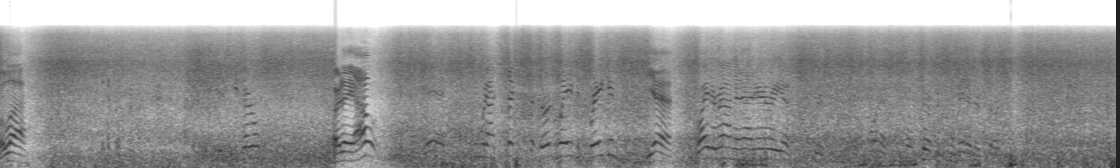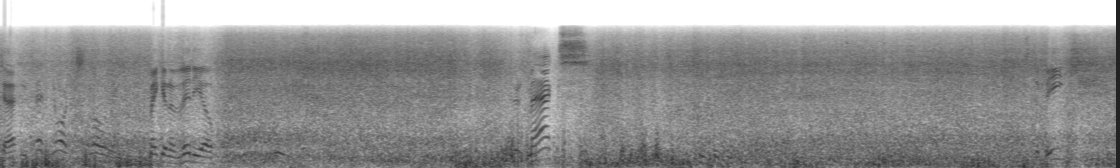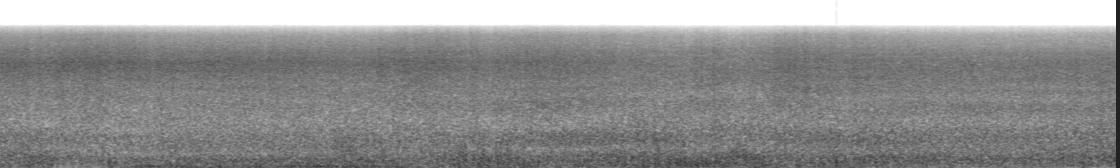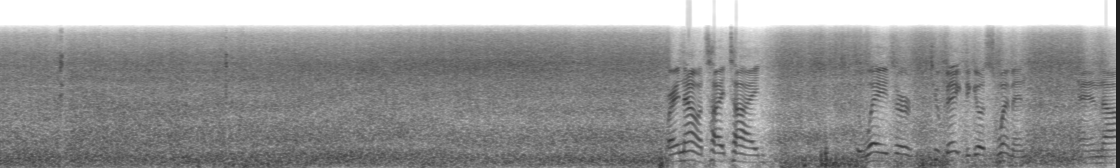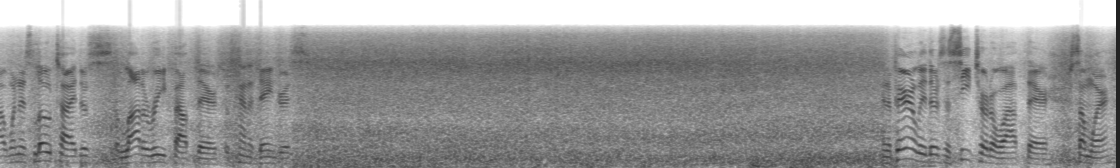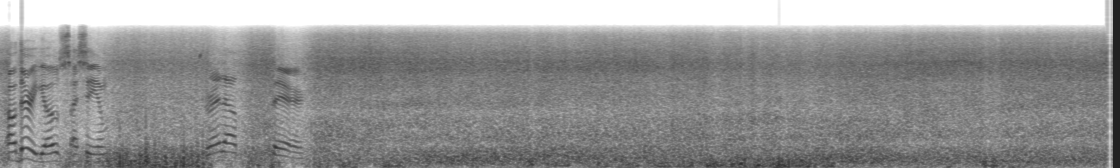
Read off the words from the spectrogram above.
Hola. Sea turtles? Are they out? Yeah. Where that six, the third wave is breaking? Yeah. Right around in that area. There's one that'll surface in a minute or so. Okay. He's heading north slowly. Making a video. There's Max. It's the beach. Right now it's high tide. The waves are too big to go swimming. And uh, when it's low tide, there's a lot of reef out there, so it's kind of dangerous. And apparently there's a sea turtle out there somewhere. Oh, there he goes. I see him. He's right out there.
